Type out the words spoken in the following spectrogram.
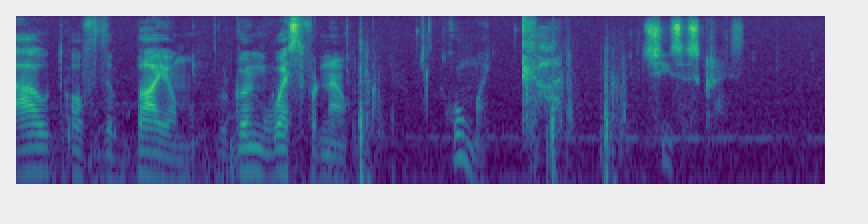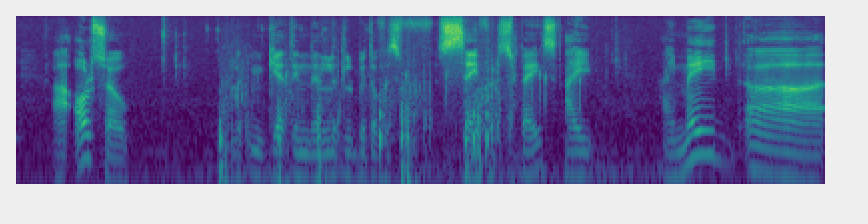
out of the biome. We're going west for now. Oh my god. Jesus Christ. Uh, also, let me get in a little bit of a safer space. I I made uh,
